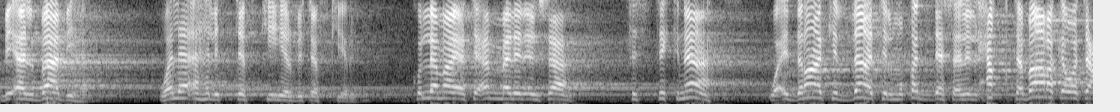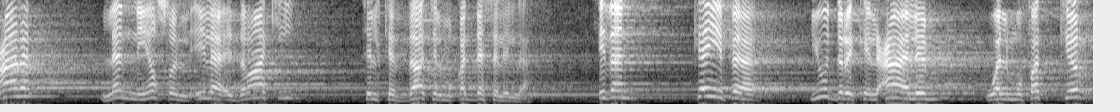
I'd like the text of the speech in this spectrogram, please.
بألبابها ولا أهل التفكير بتفكيره. كلما يتأمل الإنسان في استكناه وإدراك الذات المقدسة للحق تبارك وتعالى لن يصل إلى إدراك تلك الذات المقدسة لله. اذا كيف يدرك العالم والمفكر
